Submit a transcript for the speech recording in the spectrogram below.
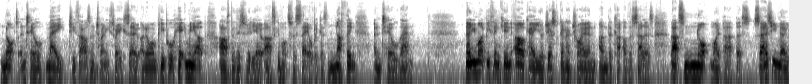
not until May 2023. So I don't want people hitting me up after this video asking what's for sale because nothing until then. Now you might be thinking, oh, okay, you're just going to try and undercut other sellers. That's not my purpose. So as you know,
